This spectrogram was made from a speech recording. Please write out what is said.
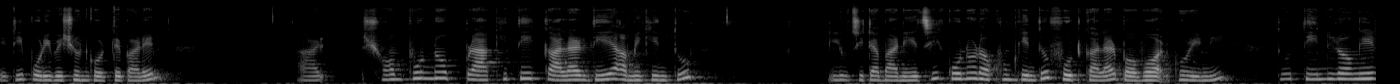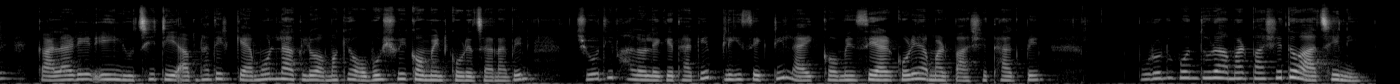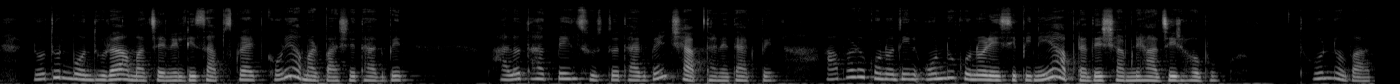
এটি পরিবেশন করতে পারেন। আর সম্পূর্ণ প্রাকৃতিক কালার দিয়ে আমি কিন্তু লুচিটা বানিয়েছি। কোনো রকম কিন্তু ফুড কালার ব্যবহার করিনি। তো তিন রঙের কালারের এই লুচিটি আপনাদের কেমন লাগল আমাকে অবশ্যই কমেন্ট করে জানাবেন। যদি ভালো লেগে থাকে, প্লিজ একটি লাইক, কমেন্ট, শেয়ার করে আমার পাশে থাকবেন। পুরনো বন্ধুরা আমার পাশে তো আছেনই। নতুন বন্ধুরা আমার চ্যানেলটি সাবস্ক্রাইব করে আমার পাশে থাকবেন। ভালো থাকবেন, সুস্থ থাকবেন, সাবধানে থাকবেন। আবারও কোনো দিন অন্য কোনো রেসিপি নিয়ে আপনাদের সামনে হাজির হব। ধন্যবাদ।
